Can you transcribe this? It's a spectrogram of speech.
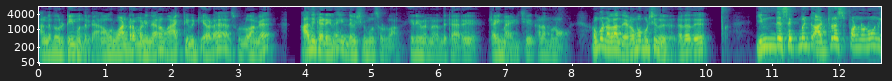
அங்கேருந்து ஒரு டீம் வந்திருக்காங்க. ஒரு ஒன்றரை மணி நேரம் ஆக்டிவிட்டியோட சொல்லுவாங்க. அதுக்கடையில் இந்த விஷயமும் சொல்லுவாங்க. இறைவன் வந்துட்டாரு டைம் ஆயிடுச்சு கிளம்பணும். ரொம்ப நல்லா இருந்தது ரொம்ப பிடிச்சிருந்தது. அதாவது இந்த செக்மெண்ட் அட்ரஸ் பண்ணணும்னு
